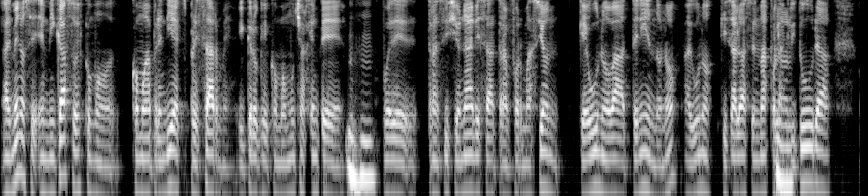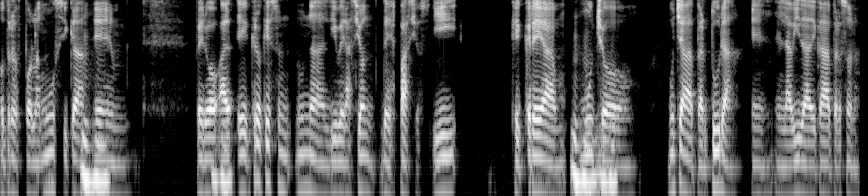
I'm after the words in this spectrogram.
al menos en mi caso, es como, como aprendí a expresarme y creo que como mucha gente uh -huh. puede transicionar esa transformación que uno va teniendo, ¿no? Algunos quizá lo hacen más por claro. la escritura, otros por la música, uh -huh. eh, pero uh -huh. eh, creo que es un, una liberación de espacios y que crea mucho, mucha apertura en, en, la vida de cada persona.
